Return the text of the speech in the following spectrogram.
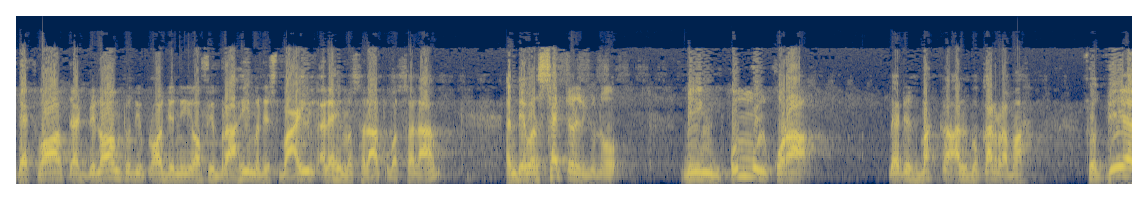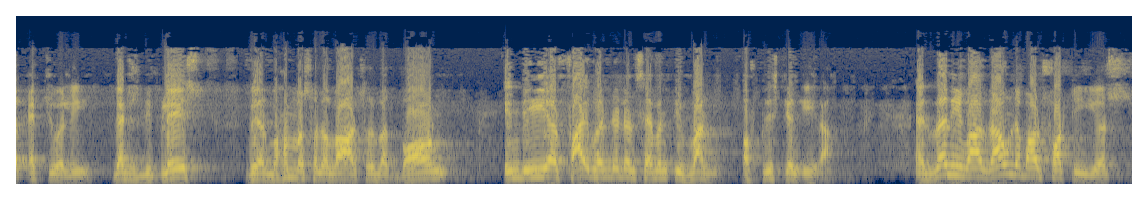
that was that belonged to the progeny of Ibrahim and Ismail alayhi salatu wasalam and they were settled you know being Ummul Qura that is Makkah al-Mukarramah. So there actually that is the place where Muhammad sallallahu alaihi wasallam was born in the year 571 of Christian era. And when he was round about 40 years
